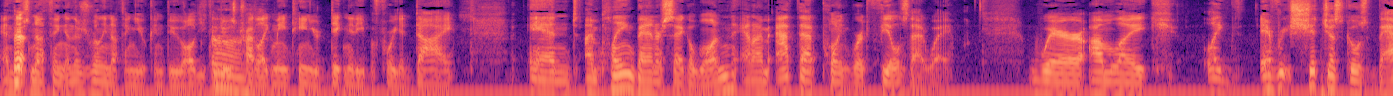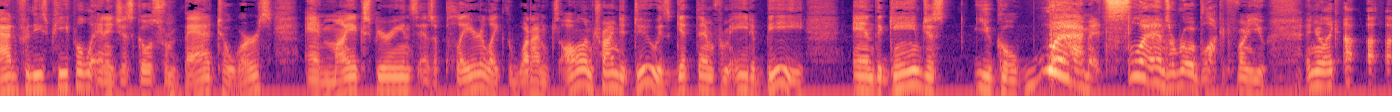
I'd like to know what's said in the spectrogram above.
and there's nothing, and there's really nothing you can do. All you can do is oh. try to like maintain your dignity before you die. And I'm playing Banner Saga One, and I'm at that point where it feels that way, where I'm like, like every shit just goes bad for these people and it just goes from bad to worse and my experience as a player like what I'm all I'm trying to do is get them from A to B and the game just you go wham it slams a roadblock in front of you. And you're like uh, uh, uh,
